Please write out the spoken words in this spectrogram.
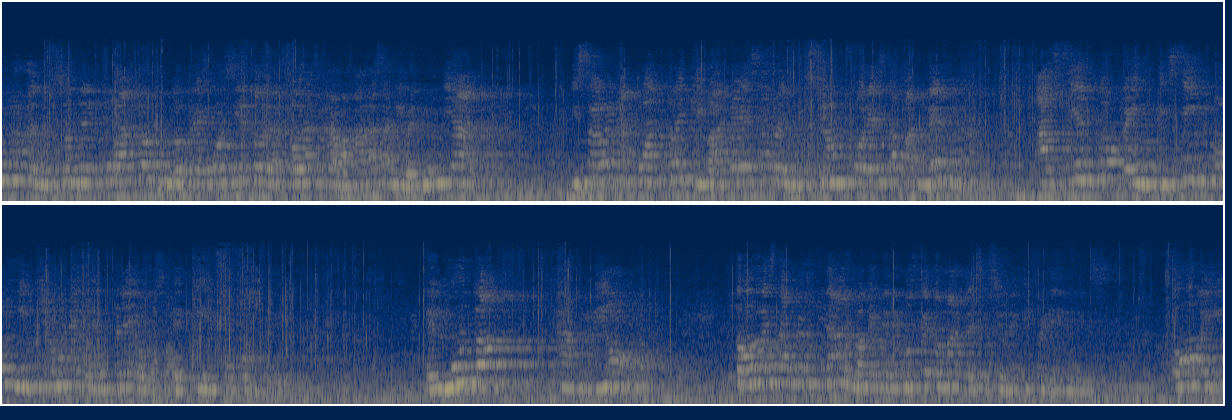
una reducción del 4.3% de las horas trabajadas a nivel mundial. ¿Y saben a cuánto equivale esa reducción por esta pandemia? A 125 millones de empleos de tiempo completo. El mundo cambió todo está apuntando a que tenemos que tomar decisiones diferentes. Hoy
